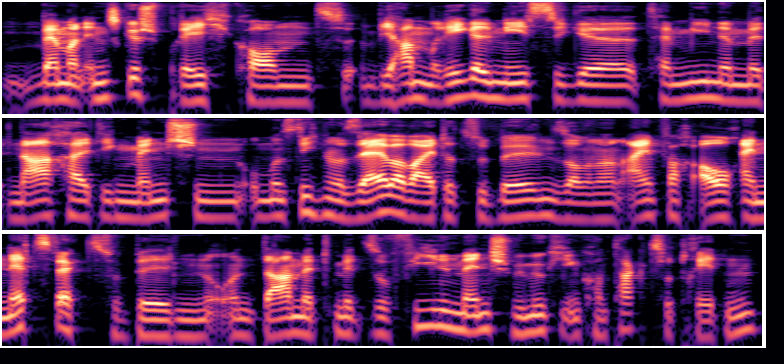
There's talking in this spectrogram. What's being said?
wenn man ins Gespräch kommt. Wir haben regelmäßige Termine mit nachhaltigen Menschen, um uns nicht nur selber weiterzubilden, sondern einfach auch ein Netzwerk zu bilden und damit mit so vielen Menschen wie möglich in Kontakt zu treten.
